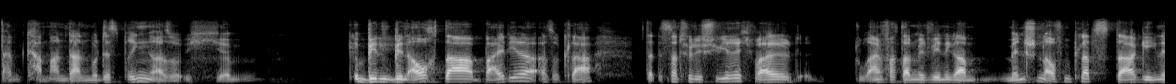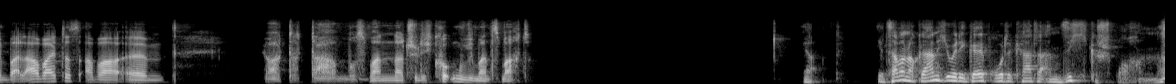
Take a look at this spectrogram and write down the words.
dann kann man dann Modest bringen. Also ich ähm, bin, bin auch da bei dir. Also klar, das ist natürlich schwierig, weil du einfach dann mit weniger Menschen auf dem Platz da gegen den Ball arbeitest, aber ähm, ja, da, da muss man natürlich gucken, wie man es macht. Ja. Jetzt haben wir noch gar nicht über die gelb-rote Karte an sich gesprochen. Ne?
